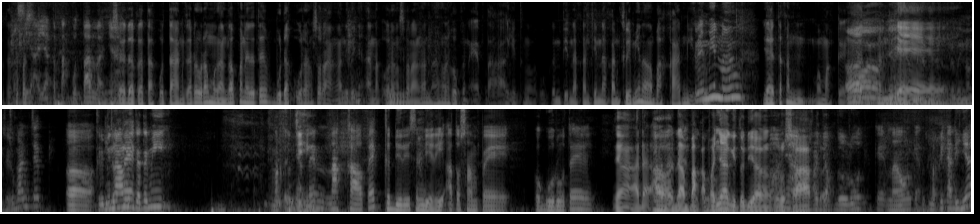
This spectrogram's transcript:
ternyata pas Masih aya ketakutan lah nya. masih ada ketakutan karena orang menganggap kan itu teh budak orang sorangan itunya anak orang sorangan nah ngelakukan eta gitu ngelakukan tindakan-tindakan kriminal bahkan gitu Kriminal. ya itu kan memakai Oh, iya, iya. iya, iya, iya. kriminal. Cuman chat eh, kriminal itu nih teh mi. maksudnya teh nakal teh ke diri sendiri atau sampai ke guru teh Ya ada Oh, ada dampak apanya gitu dia rusak. Ajak gelut kayak naon kayak tapi kadinya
